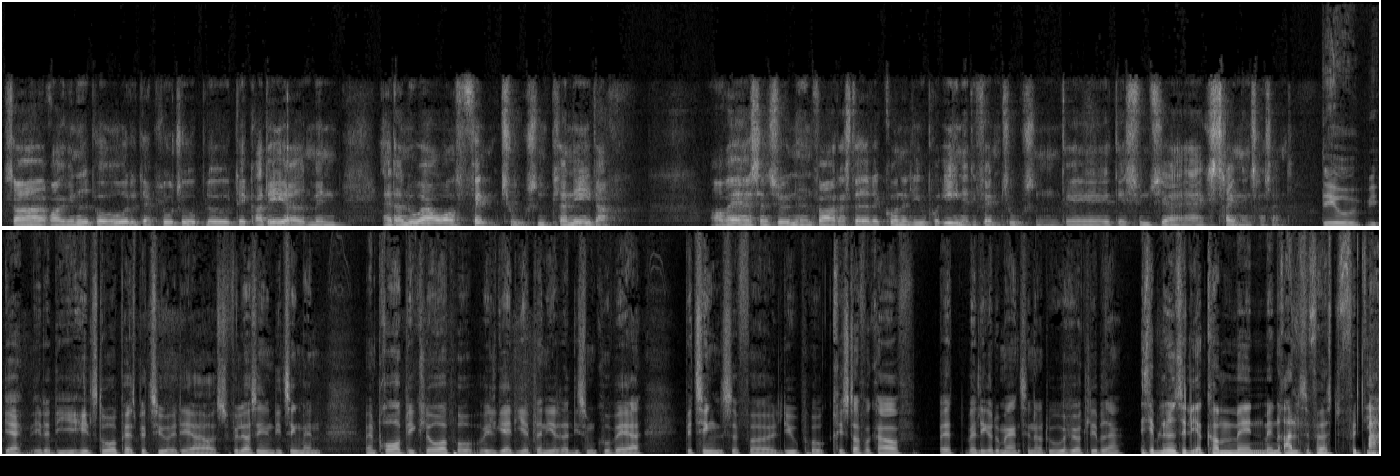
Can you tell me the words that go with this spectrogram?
Så røg vi ned på 8, da Pluto blev degraderet, men at der nu er over 5.000 planeter, og hvad er sandsynligheden for, at der stadigvæk kun er liv på en af de 5.000? Det, det synes jeg er ekstremt interessant. Det er jo ja, et af de helt store perspektiver i det her, og selvfølgelig også en af de ting, man, man prøver at blive klogere på, hvilke af de her planeter, der ligesom kunne være betingelse for liv på. Christoffer Kauf, hvad, hvad ligger du mærke til, når du hører klippet her? Altså, jeg bliver nødt til lige at komme med en, med en rettelse først, fordi ah.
